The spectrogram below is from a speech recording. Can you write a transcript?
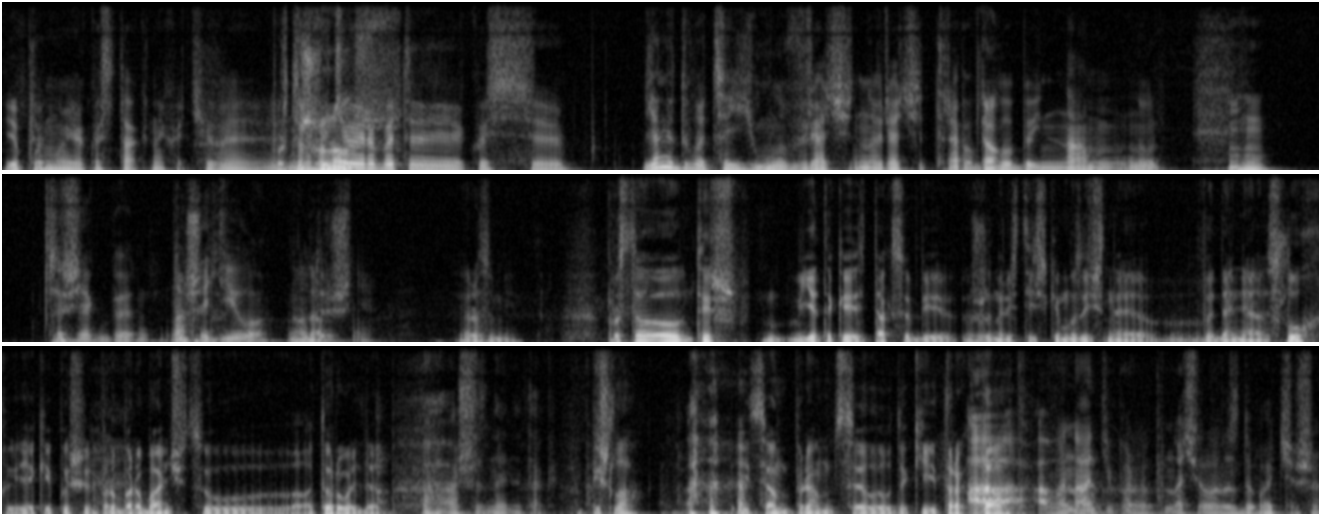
я Тому понял. якось так не хотіли. Просто не журнал хотіли робити якось. е, Я не думаю, це йому вряд чи навряд чи треба Да. було би і нам. Ну, Угу. це ж якби наше діло Ну, да. внутрішнє. Я розумію. Просто ти ж є таке так собі журналістичне музичне видання слух, яке пише про барабанщицю Торвальда. Ага, що з нею не так? Пішла. І там прям цілий такий трактат. А, а вона, типу, почала роздавати чи що?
